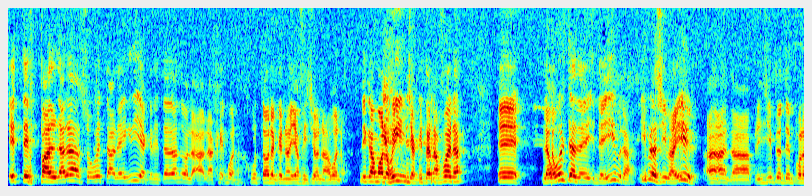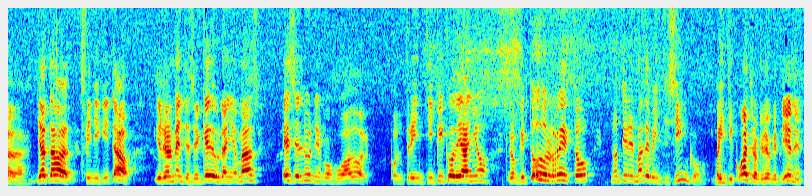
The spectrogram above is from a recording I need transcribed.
este espaldarazo, esta alegría que le está dando a la, gente, bueno, justo ahora que no hay aficionados, bueno, digamos a los hinchas que están afuera, eh, la vuelta de, Ibra, Ibra se iba a ir a, principio de temporada, ya estaba finiquitado. Y realmente se queda un año más, es el único jugador con treinta y pico de años, pero que todo el resto no tiene más de 25, 24 creo que tiene.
